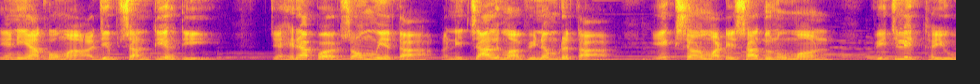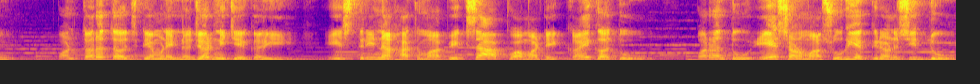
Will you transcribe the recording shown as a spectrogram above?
તેની આંખોમાં અજીબ શાંતિ હતી. ચહેરા પર સૌમ્યતા અને ચાલમાં વિનમ્રતા એક ક્ષણ માટે સાધુનું મન વિચલિત થયું. પણ તરત જ તેમણે નજર નીચે કરી. એ સ્ત્રીના હાથમાં ભિક્ષા આપવા માટે કંઈક હતું. પરંતુ એ ક્ષણમાં સૂર્યકિરણ સીધું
